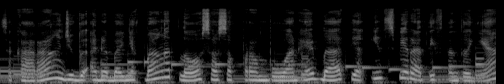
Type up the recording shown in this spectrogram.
Sekarang juga ada banyak banget loh sosok perempuan hebat yang inspiratif tentunya.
